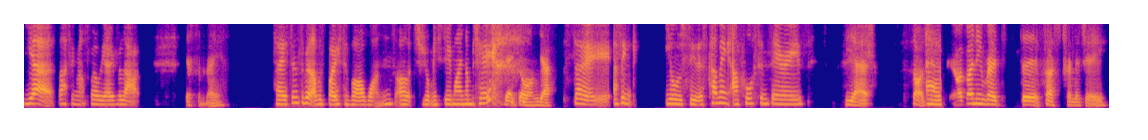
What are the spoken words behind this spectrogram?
Yeah, I think that's where we overlap. Definitely. So since the bit that was both of our ones, I'll, do you want me to do my number two? Yeah, go on. Yeah. So I think you'll see this coming. Abhorsen series yeah. Such. Um, I've only read the first trilogy.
